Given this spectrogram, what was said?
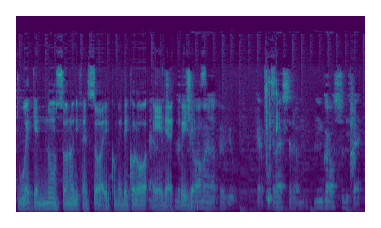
due che non sono difensori come De Colò Eh, e Derek lo dicevamo Williams. nella preview, che poteva Sì. essere un, un grosso difetto.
